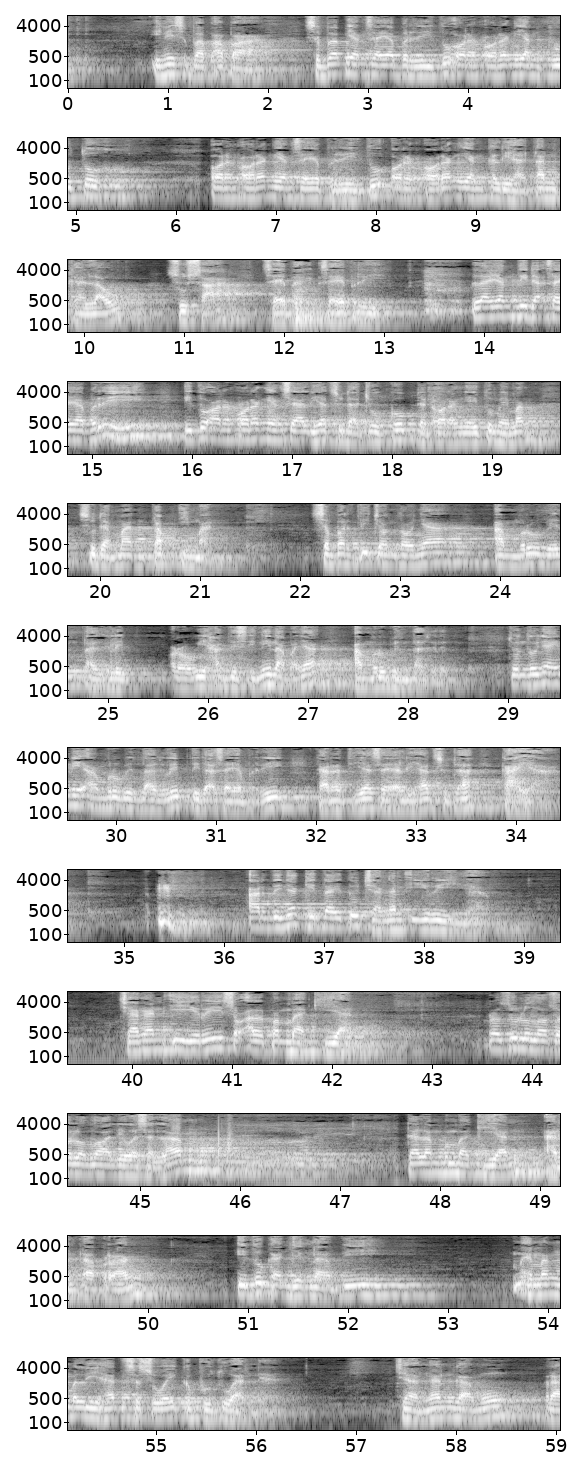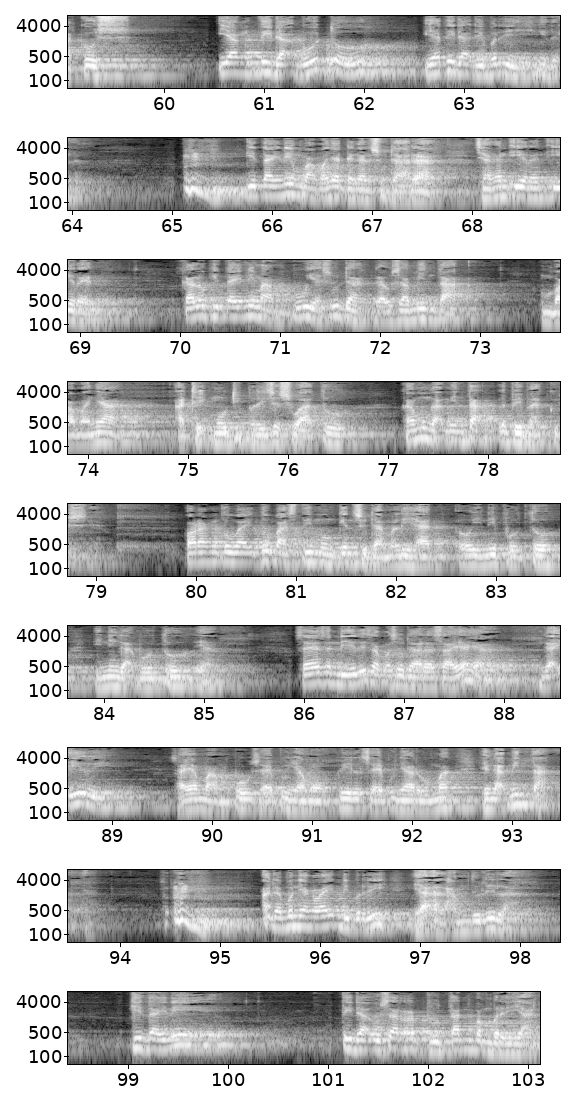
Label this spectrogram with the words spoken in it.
Ini sebab apa? Sebab yang saya beri itu orang-orang yang butuh. Orang-orang yang saya beri itu orang-orang yang kelihatan galau, susah, saya saya beri. Lah yang tidak saya beri itu orang-orang yang saya lihat sudah cukup dan orangnya itu memang sudah mantap iman. Seperti contohnya Amru bin Taglib. Rawi hadis ini namanya Amru bin Taglib. Contohnya ini Amru bin Taglib tidak saya beri karena dia saya lihat sudah kaya. Artinya kita itu jangan iri ya. Jangan iri soal pembagian. Rasulullah Shallallahu Alaihi Wasallam dalam pembagian harta perang itu kanjeng Nabi memang melihat sesuai kebutuhannya. Jangan kamu rakus. Yang tidak butuh ya tidak diberi gitu loh. kita ini umpamanya dengan saudara, jangan iren-iren. Kalau kita ini mampu ya sudah, nggak usah minta. Umpamanya adikmu diberi sesuatu, kamu nggak minta lebih bagus. Ya. Orang tua itu pasti mungkin sudah melihat, oh ini butuh, ini nggak butuh ya. Saya sendiri sama saudara saya ya nggak iri. Saya mampu, saya punya mobil, saya punya rumah, ya nggak minta. Adapun yang lain diberi, ya alhamdulillah. Kita ini tidak usah rebutan pemberian.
